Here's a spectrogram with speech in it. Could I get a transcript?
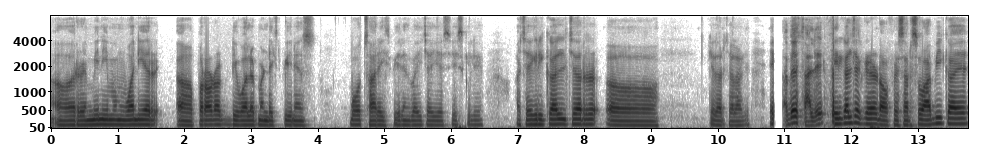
और minimum one year product development experience बहुत सारे एक्सपीरियंस भाई चाहिए इस चीज़ के लिए। अच्छा एग्रीकल्चर किधर चला गया? अबे साले एग्रीकल्चर ग्रेड ऑफिसर स्वाबी का है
